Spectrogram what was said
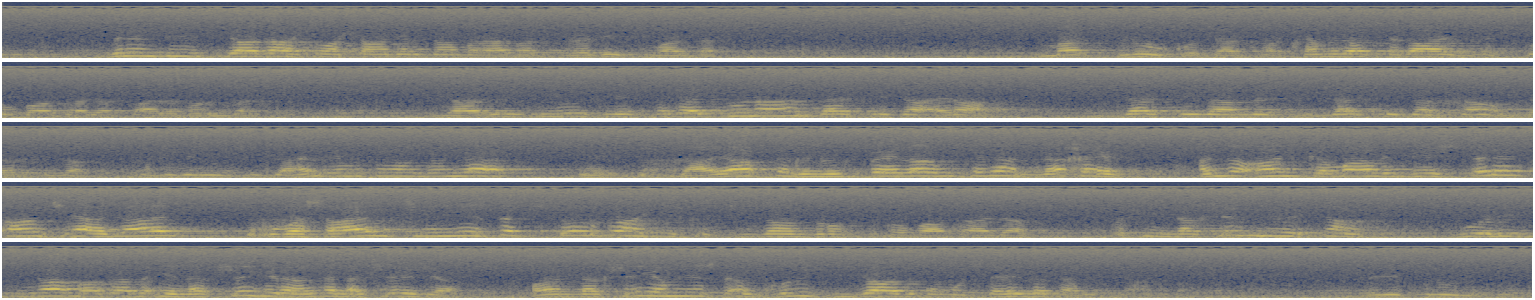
بنن بھی زیادہ شما شاگرد نام برابر ردیف مرد مرد شروع کو در سمجھا صدای اس کو بات آجا طالبان یعنی در جاری سنوس مستقا یونان در سجا عراق در سجا مصر در سجا شام در سجا مجھے یہ چیزا. ہے یہ مطلب دنیا نایاب تک نوز پیدا ہوتے گا نہ خیر. اندو آن کمال بیشتر ہے آن چھ عجائب وسائل چینی سب چھوڑ کا یہ چیزان درست کو بات آجا اسی نقشے بھی نہیں بولی سینا ماذا بہی نقشے گرا انگا نقشے جا اور نقشے ہم نے اس خود ایجاد کو متحدہ ہم میری فلوری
